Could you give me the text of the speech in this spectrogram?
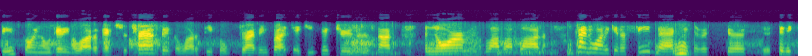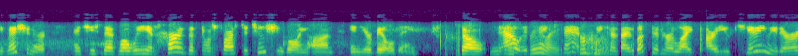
things going on. We're getting a lot of extra traffic, a lot of people driving by taking pictures, and it's not the norm, and blah blah blah." And I kind of want to get her feedback because the city commissioner, and she said, "Well, we had heard that there was prostitution going on in your building." So now Oh, it really? makes sense Oh. because I looked at her like, "Are you kidding me? There are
